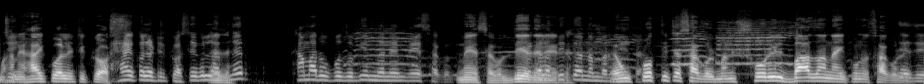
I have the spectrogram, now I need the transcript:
মানে high quality cross high quality cross এগুলো আপনার খামার উপযোগী মানে মেয়ে ছাগল। মেয়ে ছাগল দিয়ে দেন এবং প্রতিটা ছাগল মানে শরীর বাজা নাই কোনো যে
